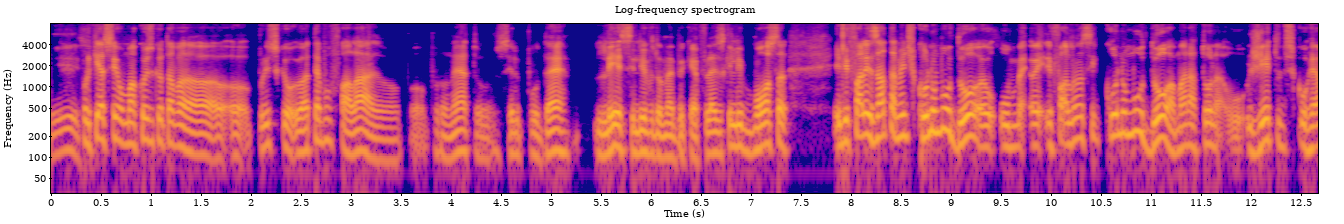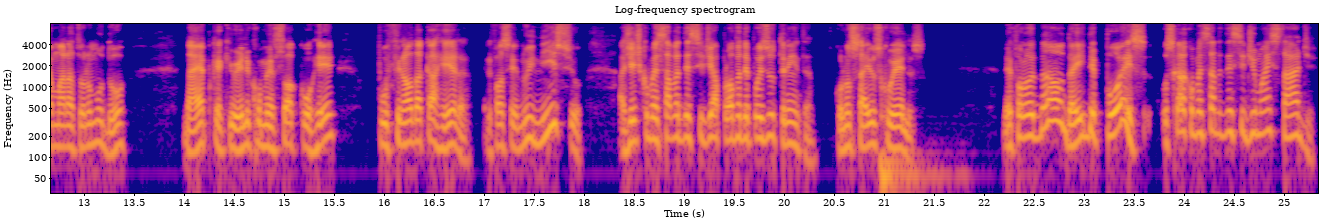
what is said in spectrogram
Isso. Porque assim, uma coisa que eu tava. Por isso que eu, eu até vou falar pro Neto, se ele puder, ler esse livro do Mapper Flash, que ele mostra. Ele fala exatamente quando mudou. O, ele falando assim, quando mudou a maratona, o jeito de escorrer a maratona mudou. Na época que ele começou a correr pro final da carreira. Ele falou assim: no início, a gente começava a decidir a prova depois do 30, quando saiu os coelhos. Ele falou: não, daí depois os caras começaram a decidir mais tarde.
